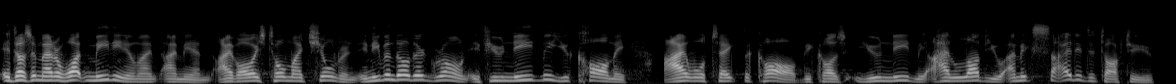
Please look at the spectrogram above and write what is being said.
It doesn't matter what meeting I'm, I'm in. I've always told my children, and even though they're grown, if you need me, you call me. I will take the call because you need me. I love you. I'm excited to talk to you.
